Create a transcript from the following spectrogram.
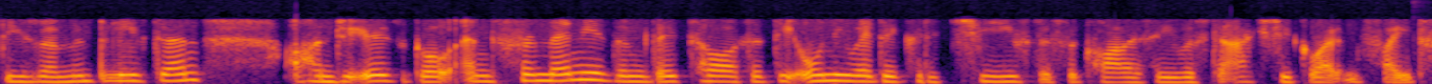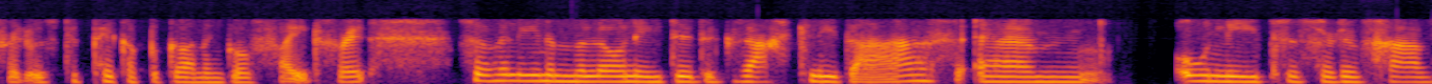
these women believed in a hundred years ago. And for many of them, they thought that the only way they could achieve this equality was to actually go out and fight for it. It was to pick up a gun and go fight for it. So Helena Molony did exactly that. Um, only to sort of have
